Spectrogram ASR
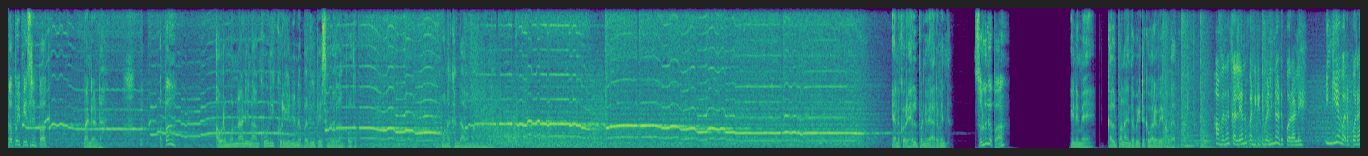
நான் போய் பேசுறேன்ப்பா. வேண்டாண்டா அப்பா. அவர் முன்னாடி நான் கூனி குறுகி நின்று பதில் பேசினதெல்லாம் போதும். உனக்கு அந்த அவமானம் வேண்டாம். எனக்கு ஒரு ஹெல்ப் பண்ணுவேன் அரவிந்த்? சொல்லுங்கப்பா. இனிமே கல்பனா இந்த வீட்டுக்கு வரவே கூடாது. அவ கல்யாணம் பண்ணிக்கிட்டு வெளிநாடு போறாளே. இங்கேயே வரப்போறா.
